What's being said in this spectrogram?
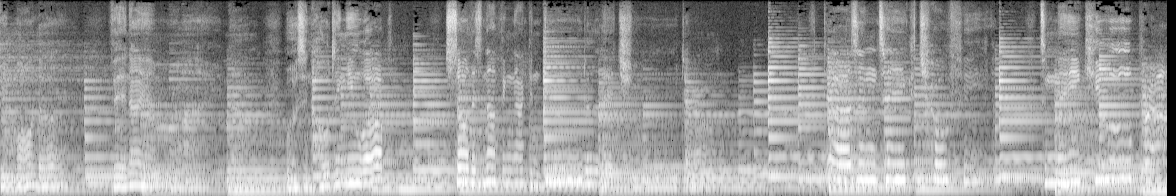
be more loved than I am right wasn't holding you up, so there's nothing I can do to let you down. It doesn't take a trophy to make you proud.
